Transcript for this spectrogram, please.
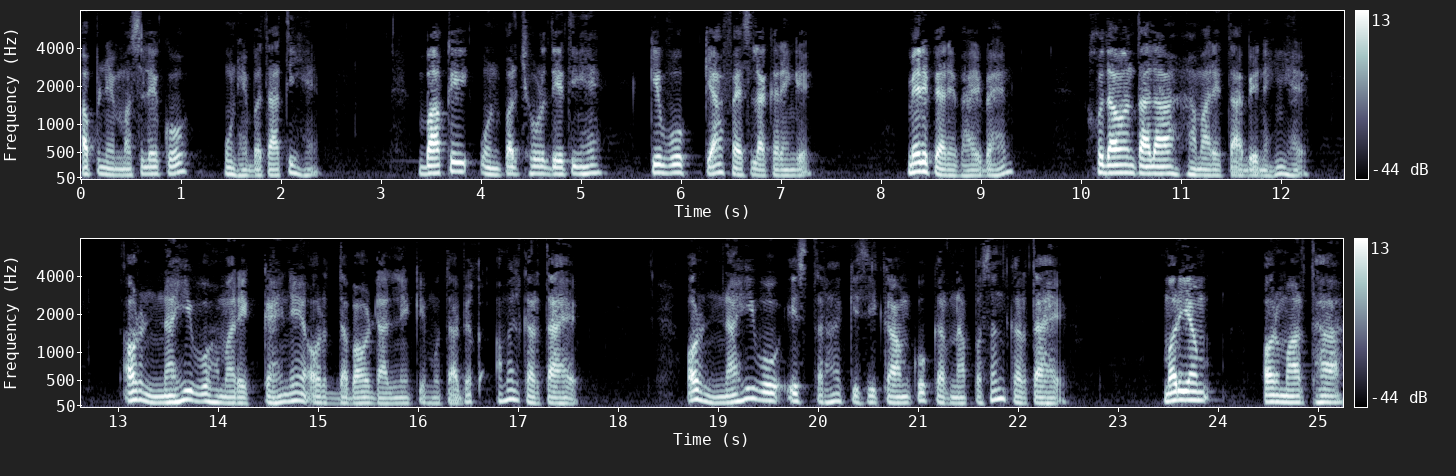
اپنے مسئلے کو انہیں بتاتی ہیں۔ باقی ان پر چھوڑ دیتی ہیں کہ وہ کیا فیصلہ کریں گے۔ میرے پیارے بھائی بہن خدا و تعالی ہمارے تابع نہیں ہے اور نہ ہی وہ ہمارے کہنے اور دباؤ ڈالنے کے مطابق عمل کرتا ہے۔ اور نہ ہی وہ اس طرح کسی کام کو کرنا پسند کرتا ہے۔ مریم اور مارتھا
